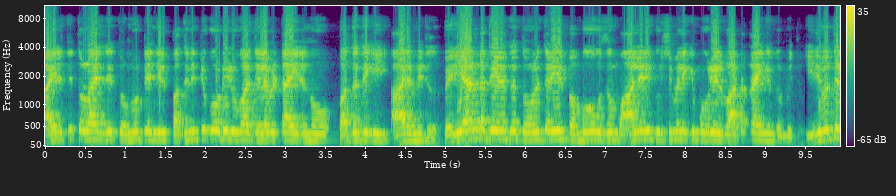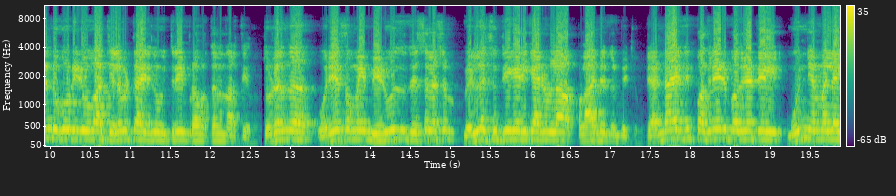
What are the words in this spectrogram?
ആയിരത്തി തൊള്ളായിരത്തി തൊണ്ണൂറ്റിയഞ്ചിൽ പതിനഞ്ച് കോടി രൂപ ചെലവിട്ടായിരുന്നു പദ്ധതിക്ക് ആരംഭിച്ചത്. പെരിയാറിന്റെ തീരത്ത് തോണിത്തടിയിൽ പമ്പ് ഹൗസും ആലരി കുരിശുമലയ്ക്ക് മുകളിൽ വാട്ടർ ടാങ്കും നിർമ്മിച്ചു. ഇരുപത്തിരണ്ട് കോടി രൂപ ചെലവിട്ടായിരുന്നു ഇത്രയും പ്രവർത്തനം നടത്തിയത്. തുടർന്ന് ഒരേ സമയം എഴുപത് ദശലക്ഷം വെള്ളം ശുദ്ധീകരിക്കാനുള്ള പ്ലാന്റ് നിർമ്മിച്ചു. രണ്ടായിരത്തി പതിനേഴ് പതിനെട്ടിൽ മുൻ M L A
